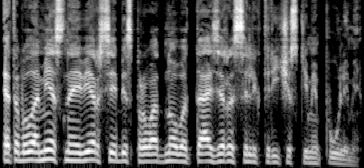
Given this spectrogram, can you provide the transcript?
Это была местная версия беспроводного тазера с электрическими пулями.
